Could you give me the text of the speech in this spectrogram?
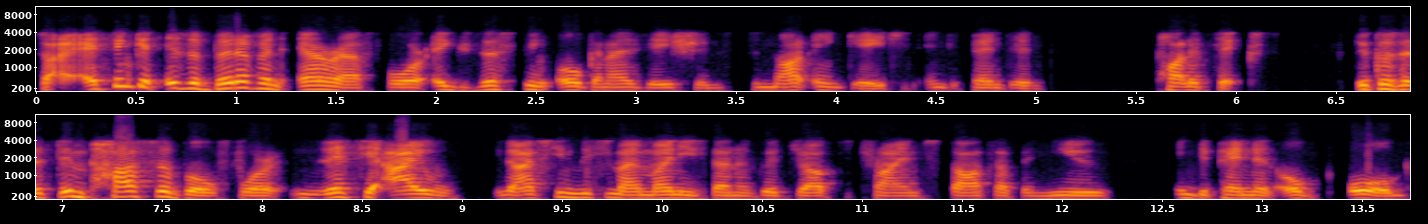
So I think it is a bit of an error for existing organizations to not engage in independent politics because it's impossible for let's say I you know I've seen Mmusi Maimane's done a good job to try and start up a new independent org,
